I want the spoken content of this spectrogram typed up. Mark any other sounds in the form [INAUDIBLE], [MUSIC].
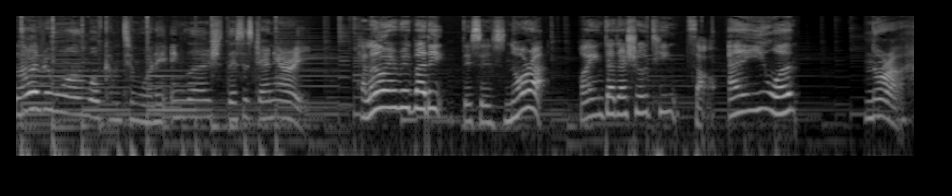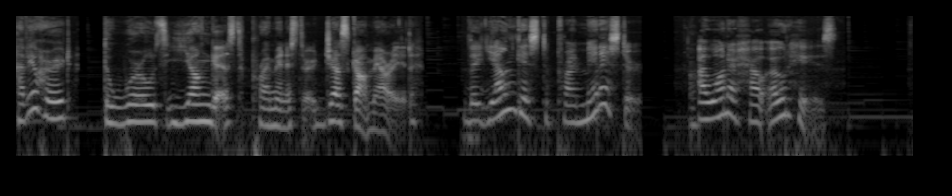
Hello everyone, welcome to Morning English. This is January. Hello everybody, this is Norah. 欢迎大家收听早安英文。Norah, have you heard the world's youngest prime minister just got married? The youngest prime minister? I wonder how old he is.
